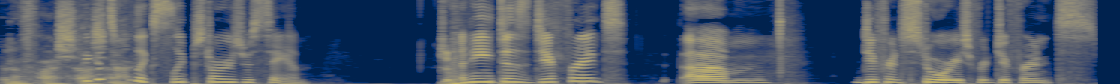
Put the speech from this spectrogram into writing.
I think it's called like Sleep Stories with Sam, and he does different, um, different stories for different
